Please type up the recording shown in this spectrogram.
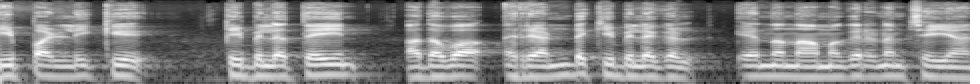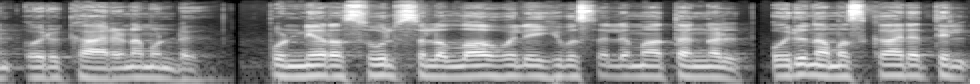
ഈ പള്ളിക്ക് കിബിലത്തൈൻ അഥവാ രണ്ട് കിബിലകൾ എന്ന നാമകരണം ചെയ്യാൻ ഒരു കാരണമുണ്ട്. പുണ്യ റസൂൽ സല്ലല്ലാഹു അലഹി വസല്ലമ തങ്ങൾ ഒരു നമസ്കാരത്തിൽ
